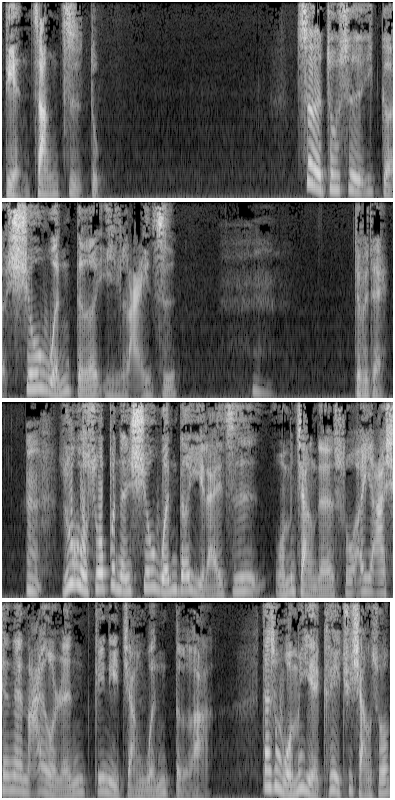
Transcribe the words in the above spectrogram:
典章制度。这都是一个修文德以来之，嗯，对不对？嗯，如果说不能修文德以来之，我们讲的说，哎呀，现在哪有人给你讲文德啊？但是我们也可以去想说，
